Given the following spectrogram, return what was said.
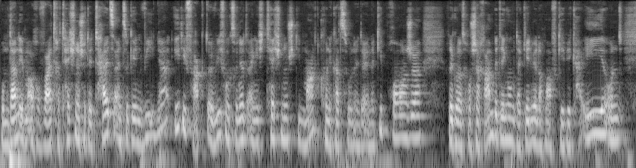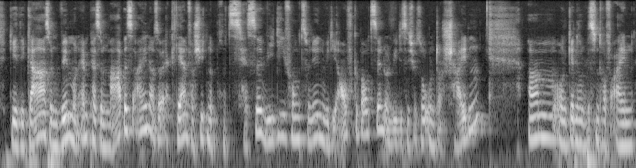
um dann eben auch auf weitere technische Details einzugehen, wie ja, Edifaktor, wie funktioniert eigentlich technisch die Marktkommunikation in der Energiebranche, regulatorische Rahmenbedingungen, da gehen wir nochmal auf GBKE und GD Gas und WIM und MPES und MABIS ein, also erklären verschiedene Prozesse, wie die funktionieren, wie die aufgebaut sind und wie die sich so unterscheiden ähm, und gehen so ein bisschen darauf ein,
